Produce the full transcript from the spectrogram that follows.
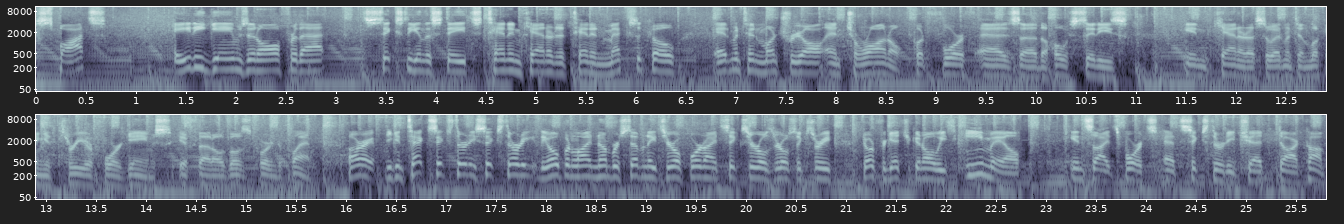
spots 80 games in all for that, 60 in the States, 10 in Canada, 10 in Mexico. Edmonton, Montreal, and Toronto put forth as uh, the host cities in Canada. So Edmonton looking at three or four games if that all goes according to plan. All right, you can text 630 630, the open line number 780 496 0063. Don't forget, you can always email inside sports at 630ched.com.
